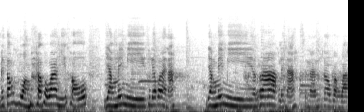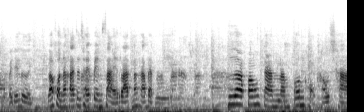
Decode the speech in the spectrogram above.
ไม่ต้องห่วงนะคะเพราะว่าอันนี้เขายังไม่มีเขาเรียกว่าอะไรนะ ยังไม่มีรากเลยนะ ฉะนั้นก็วางๆลงไปได้เลย แล้วฝนนะคะจะใช้เป็นสายรัดนะคะแบบนี้ เพื่อป้องกันลำต้นของเขาช้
